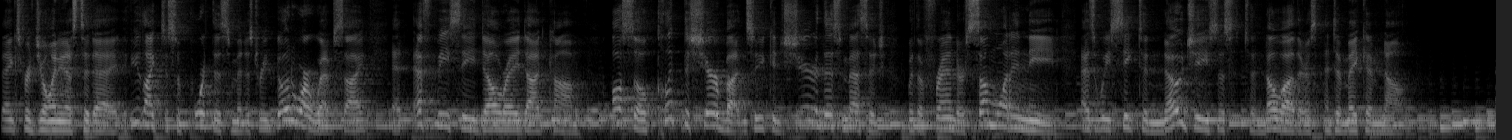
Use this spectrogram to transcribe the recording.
Thanks for joining us today. If you'd like to support this ministry, go to our website at fbcdelray.com. Also, click the share button so you can share this message with a friend or someone in need as we seek to know Jesus, to know others, and to make him known.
